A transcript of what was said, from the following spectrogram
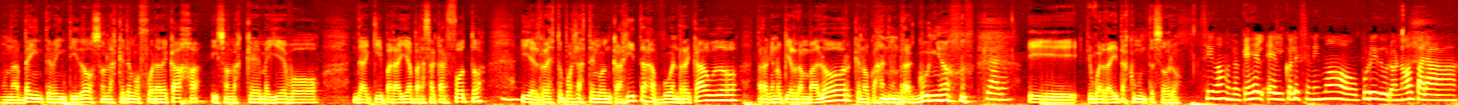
unas 20, 22 son las que tengo fuera de caja y son las que me llevo de aquí para allá para sacar fotos y el resto pues las tengo en cajitas a buen recaudo para que no pierdan valor, que no cojan ni un rasguño Claro. y, y guardaditas como un tesoro. Sí, vamos, lo que es el, el coleccionismo puro y duro, ¿no? Para,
